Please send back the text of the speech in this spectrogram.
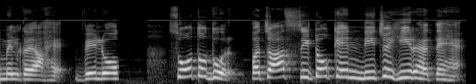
मिल गया है। वे लोग सो तो दूर, पचास सीटों के नीचे ही रहते हैं।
